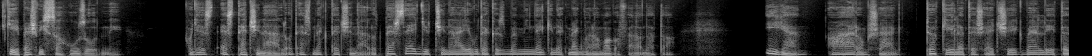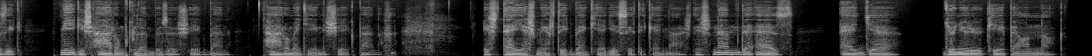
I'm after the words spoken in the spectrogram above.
képes visszahúzódni hogy ezt, ezt te csinálod, ezt meg te csinálod. Persze együtt csináljuk, de közben mindenkinek megvan a maga feladata. Igen, a háromság tökéletes egységben létezik, mégis három különbözőségben, három egyéniségben, és teljes mértékben kiegészítik egymást. És nem, de ez egy eh, gyönyörű képe annak,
